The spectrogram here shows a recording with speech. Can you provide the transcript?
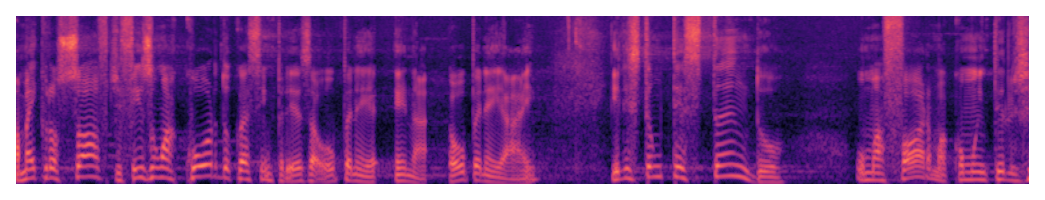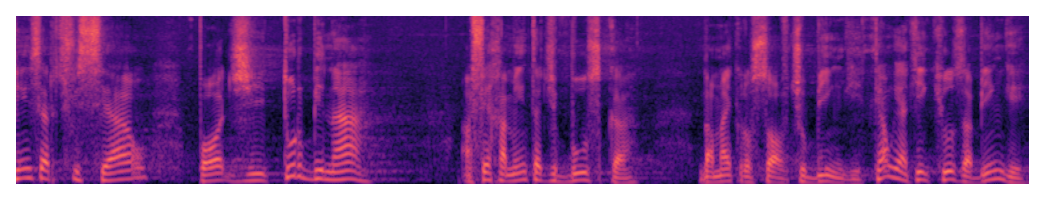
A Microsoft fez um acordo com essa empresa, OpenAI, Open e eles estão testando uma forma como a inteligência artificial pode turbinar a ferramenta de busca da Microsoft, o Bing. Tem alguém aqui que usa Bing?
